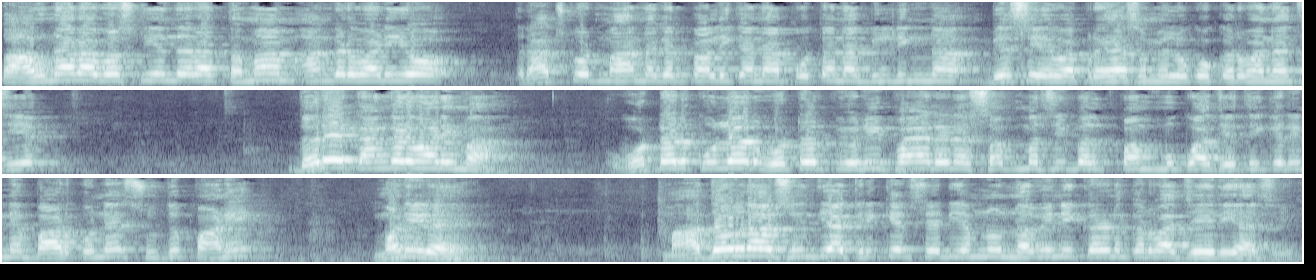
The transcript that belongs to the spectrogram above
તો આવનારા વર્ષની અંદર આ તમામ આંગણવાડીઓ રાજકોટ મહાનગરપાલિકાના પોતાના બિલ્ડિંગના બેસે એવા પ્રયાસ અમે લોકો કરવાના છીએ. દરેક આંગણવાડીમાં વોટર કુલર, વોટર પ્યોરિફાયર અને સબમર્સિબલ પંપ મૂકવા જેથી કરીને બાળકોને શુદ્ધ પાણી મળી રહે. માધવરાવ સિંધિયા ક્રિકેટ સ્ટેડિયમનું નવીનીકરણ કરવા જઈ રહ્યા છીએ.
